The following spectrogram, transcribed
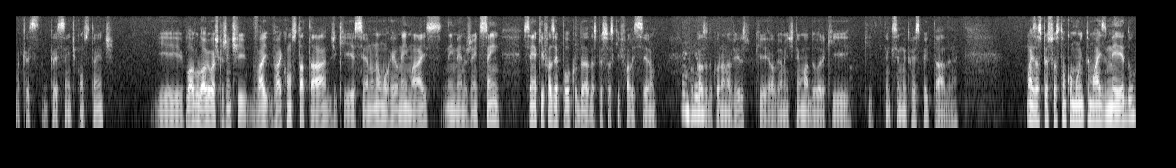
um crescente constante. E logo, logo eu acho que a gente vai, vai constatar de que esse ano não morreu nem mais, nem menos gente, sem, sem aqui fazer pouco da, das pessoas que faleceram uhum. por causa do coronavírus, porque obviamente tem uma dor aqui que tem que ser muito respeitada, né? Mas as pessoas estão com muito mais medo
